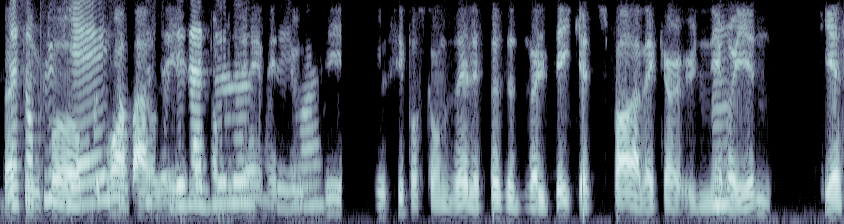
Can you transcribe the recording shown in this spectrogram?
Ben, Elles sont plus vieilles, ils sont plus des adultes. c'est aussi, aussi, pour ce qu'on disait, l'espèce de dualité que tu pars avec une mm. héroïne qui est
